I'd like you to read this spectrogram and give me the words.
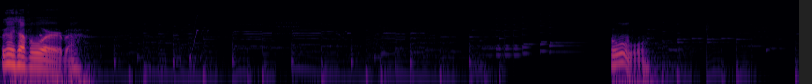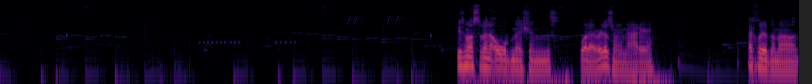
Really tough orb. Ooh. These must have been old missions. Whatever, it doesn't really matter. I cleared them out.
